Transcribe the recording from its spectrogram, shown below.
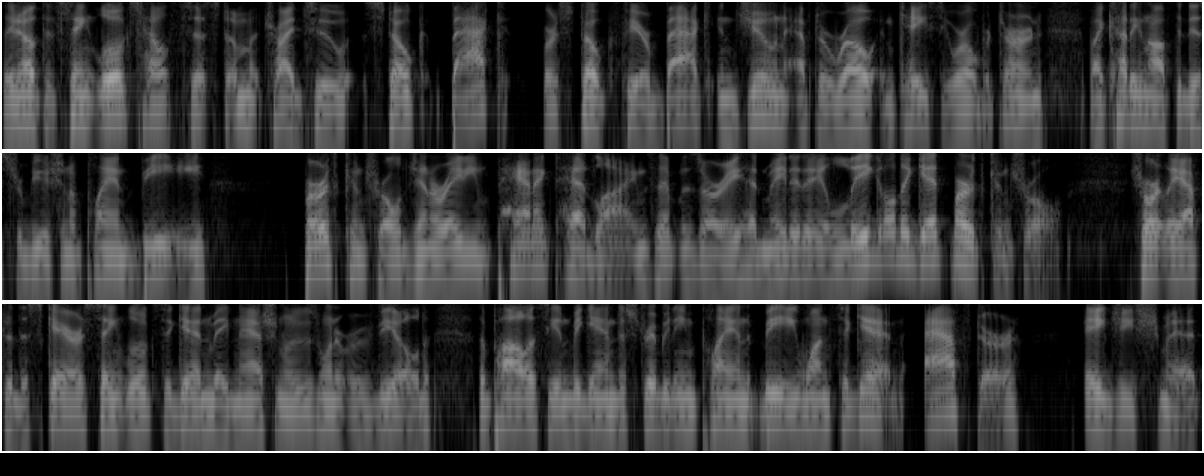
They note that St. Louis health system tried to stoke back or stoke fear back in June after Roe and Casey were overturned by cutting off the distribution of Plan B birth control, generating panicked headlines that Missouri had made it illegal to get birth control. Shortly after the scare, St. Luke's again made national news when it revealed the policy and began distributing Plan B once again after A.G. Schmitt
